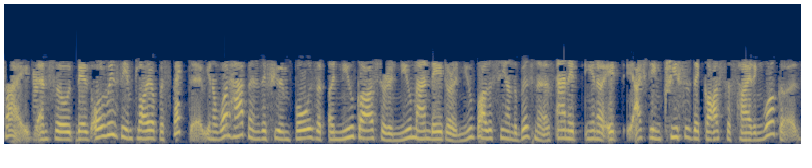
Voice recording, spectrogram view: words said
sides. And so there's always the employer perspective. You know, what happens if you impose a, a new cost or a new mandate or a new policy on the business and it, you know, it actually increases the cost of hiring workers,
